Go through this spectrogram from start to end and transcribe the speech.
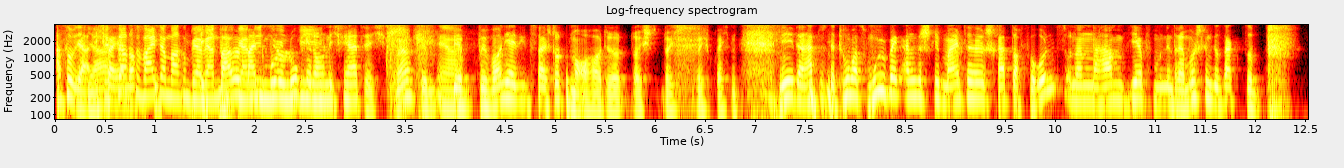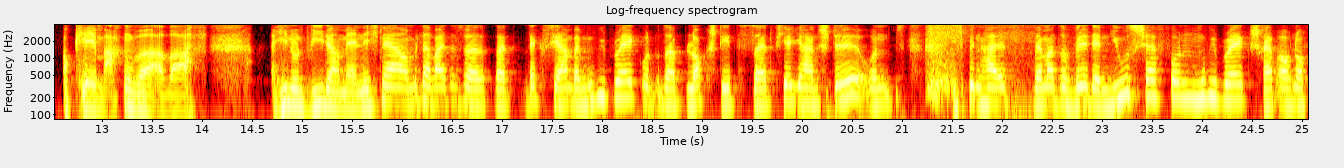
Achso, ja. Ja. Ich Jetzt war ja darfst du weitermachen. Wir ich haben war nicht- mit wir haben meinem Monolog ja noch nicht fertig. Ne? Wir, Ja. wir, wir wollen ja die zwei Stunden mal auch heute durch, durch, durchsprechen. Nee, dann hat uns der Thomas von Moviebreak angeschrieben, meinte, schreib doch für uns. Und dann haben wir von den drei Muscheln gesagt, so, pff, okay, machen wir, aber hin und wieder mehr nicht. Naja, und mittlerweile sind wir seit sechs Jahren bei Movie Break und unser Blog steht seit vier Jahren still. Und ich bin halt, wenn man so will, der News-Chef von Movie Break, schreibe auch noch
